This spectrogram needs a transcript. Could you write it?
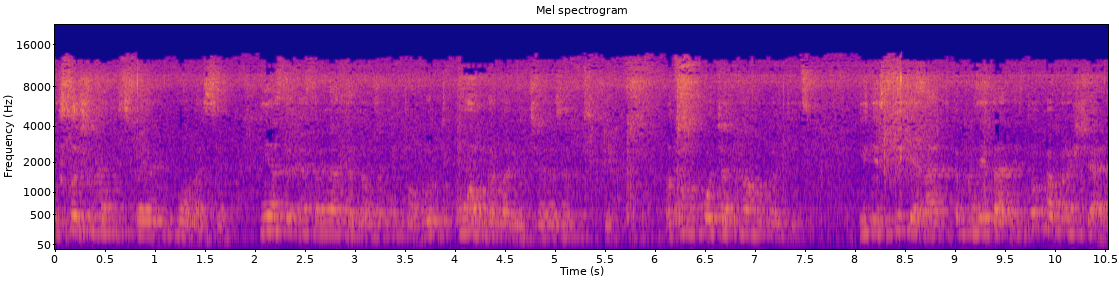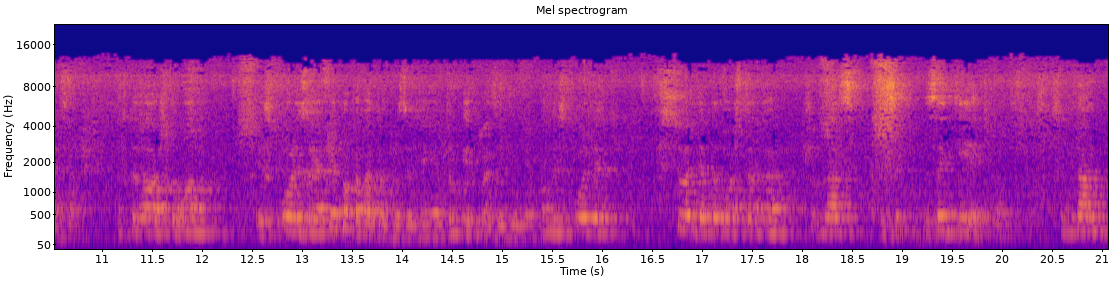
услышанным в своем голосе. Несколько инструментов это уже не то. Вот он говорит через эту скрипку. Вот он хочет к нам обратиться. И действительно, этот композитор не только обращается, я сказала, что он использует не только в этом произведении, в других произведениях, он использует все для того, чтобы, чтобы нас задеть, чтобы нам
